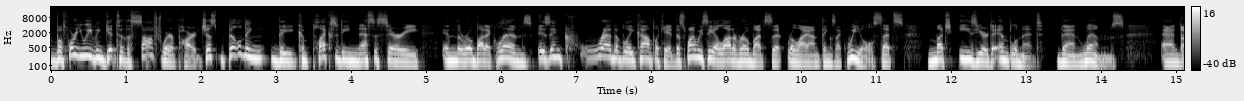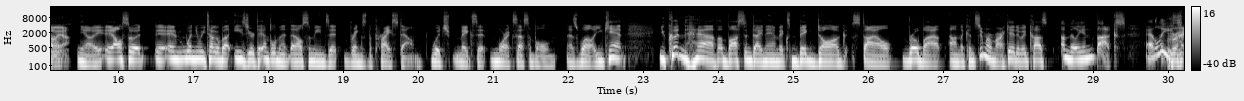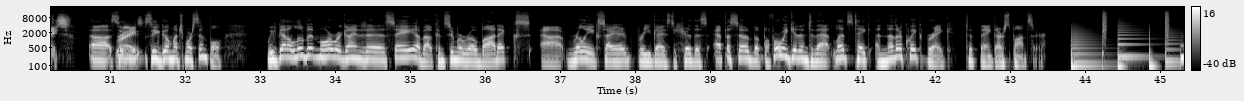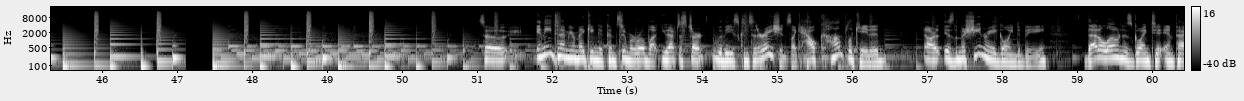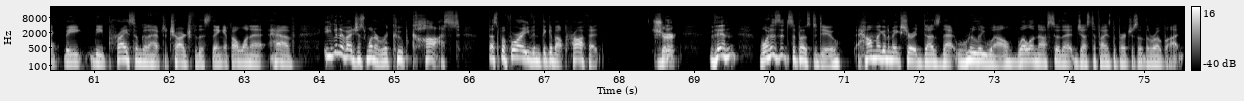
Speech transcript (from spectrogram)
before you even get to the software part, just building the complexity necessary in the robotic limbs is incredibly complicated. That's why we see a lot of robots that rely on things like wheels. That's much easier to implement than limbs. And Oh, uh, yeah. you know, it also it, and when we talk about easier to implement, that also means it brings the price down, which makes it more accessible as well. You can't, you couldn't have a Boston Dynamics big dog style robot on the consumer market. It would cost a million bucks at least. right Uh, so, you, Right. so you go much more simple. We've got a little bit more we're going to say about consumer robotics. Uh, really excited for you guys to hear this episode. But before we get into that, let's take another quick break to thank our sponsor. So, anytime you're making a consumer robot, you have to start with these considerations like how complicated are, is the machinery going to be? That alone is going to impact the the price I'm going to have to charge for this thing if I want to have even if I just want to recoup cost. That's before I even think about profit. sure Then what is it supposed to do? How am I going to make sure it does that really well, well enough so that it justifies the purchase of the robot?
